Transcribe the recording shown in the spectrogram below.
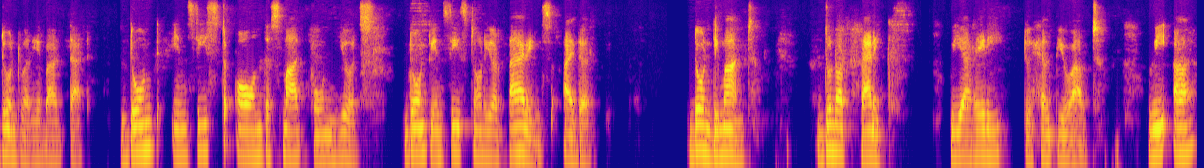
don't worry about that. Don't insist on the smartphone use. Don't insist on your parents either. Don't demand. Do not panic. We are ready to help you out. We are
